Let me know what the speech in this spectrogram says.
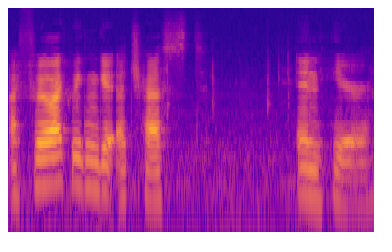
I feel like we can get a chest in here.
